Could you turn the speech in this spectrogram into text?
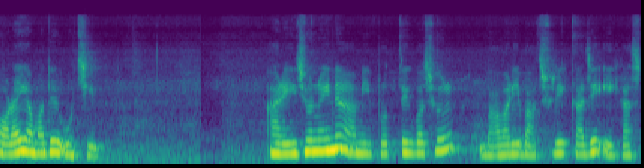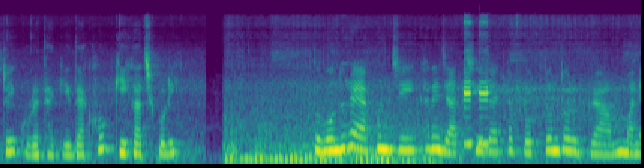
করাই আমাদের উচিত। আর এই জন্যই না আমি প্রত্যেক বছর বাবার এই বাৎসরিক কাজে এই কাজটাই করে থাকি। দেখো কি কাজ করি। তো বন্ধুরা, এখন যেইখানে যাচ্ছি, এটা একটা প্রত্যন্ত গ্রাম। মানে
